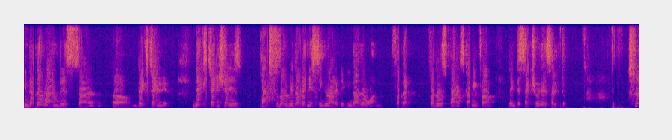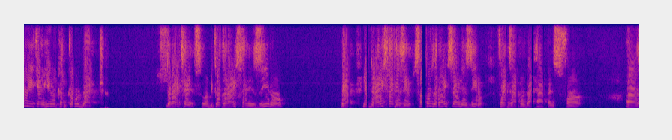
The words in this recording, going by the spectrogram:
In the other one, there is uh, uh, the extend the extension is possible without any singularity in the other one for that for those points coming from the intersection with SL2. So he, can, he will conclude that the right side, so because the right side is zero, yeah, if the right side is zero, suppose the right side is zero, for example, that happens for uh,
